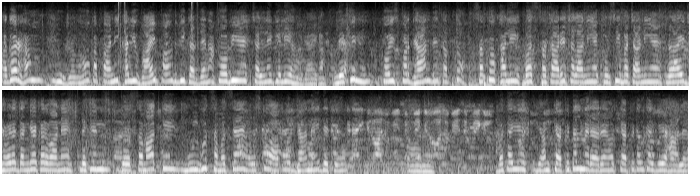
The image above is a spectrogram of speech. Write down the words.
अगर हम इन जगहों का पानी खाली वाइप आउट भी कर देना तो भी ये चलने के लिए हो जाएगा। लेकिन तो इस पर ध्यान दे तब तो सबको खाली बस सरकारें चलानी है, कुर्सी बचानी है, लड़ाई झगड़े दंगे करवाने लेकिन जो समाज की मूलभूत समस्याएँ हैं, उसको आप लोग ध्यान नहीं देते हो। और बताइए ये हम कैपिटल में रह रहे हैं और कैपिटल का ये हाल है।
